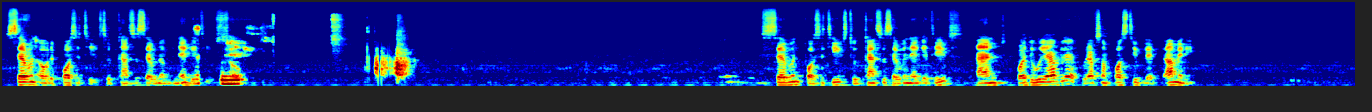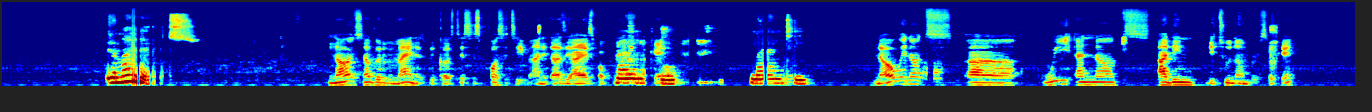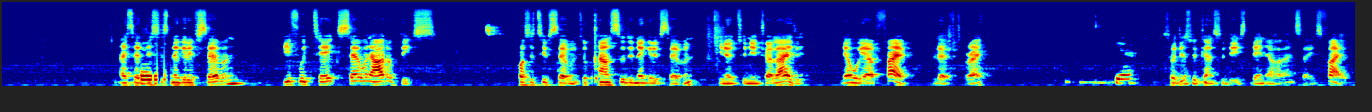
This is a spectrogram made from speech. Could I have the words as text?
7 of the positive to cancel 7 of the negatives. So seven positives to cancel seven negatives. And what do we have left? We have some positive left. How many? It minus? No, it's not going to be minus because this is positive and it has the highest population. Okay. 19. 19. No, we're not. Uh, we are not adding the two numbers. Okay. I said this is negative seven. If we take seven out of this, positive seven to cancel the negative seven, you know, to neutralize it, then we have five left, right? Yeah. So this will cancel this, then our answer is 5.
